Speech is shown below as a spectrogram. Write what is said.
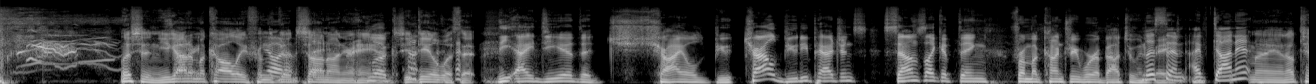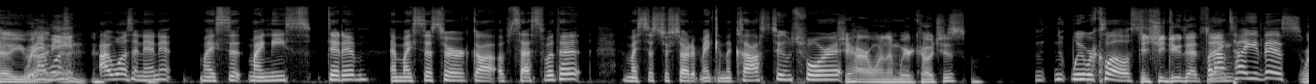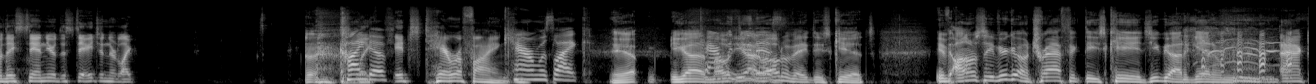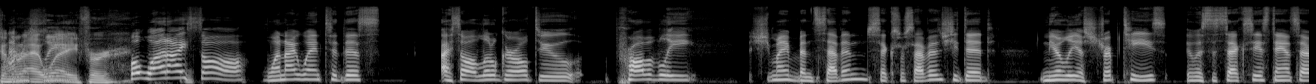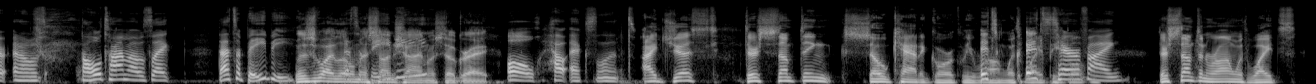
Listen, you got a Sorry. Macaulay from You know the what good I'm son saying. on your hands. Look. you deal with it. the idea that child beauty, child beauty pageants sounds like a thing from a country we're about to invade. Listen, I've done it. Man, I'll tell you. what do you I- mean? I wasn't in it. My si- my niece did it, and my sister got obsessed with it. And my sister started making the costumes for it. She hired one of them weird coaches. we were close. Did she do that thing but I'll tell you this, where they stand near the stage and they're like, kind like, of. it's terrifying. Karen was like, Yep. You got to mo- you got to motivate these kids. If honestly, if you're going to traffic these kids, you got to get them acting the right way for But what I saw when I went to this, I saw a little girl do probably, she might have been seven, six or seven. She did nearly a strip tease. It was the sexiest dance ever. And I was, the whole time I was like, that's a baby. This is why Little That's Miss? Sunshine was so great. Oh, how excellent. I just there's something so categorically wrong It's, with white it's people. It's terrifying. There's something wrong with whites.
